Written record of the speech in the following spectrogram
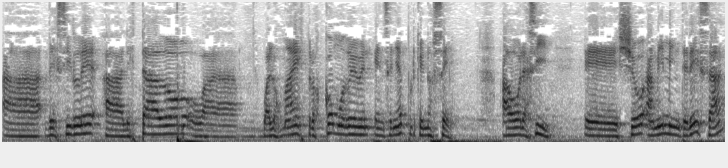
a decirle al Estado o a, o a los maestros cómo deben enseñar porque no sé. Ahora sí, eh, yo a mí me interesa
